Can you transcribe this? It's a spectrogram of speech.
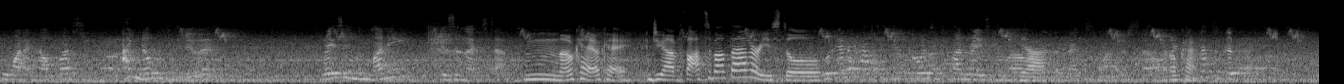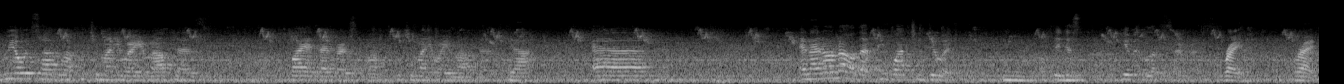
who want to help us. I know we can do it. Raising the money is the next step. Mm, okay, okay. Do you have thoughts about that, or are you still? We're gonna have to do, go into fundraising mode Yeah. in the next month or so. And Okay. I think that's a good. We always talk about put your money where your mouth is. Buy a diverse book. Put your money where your mouth is. Yeah. And and I don't know that people actually do it. Mm, if they just give it lip service. right. Right.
